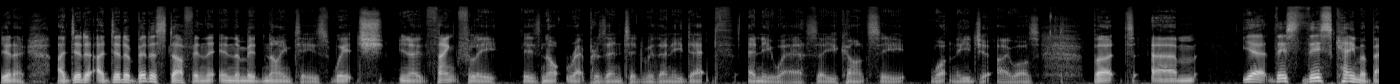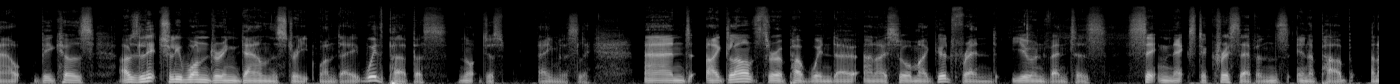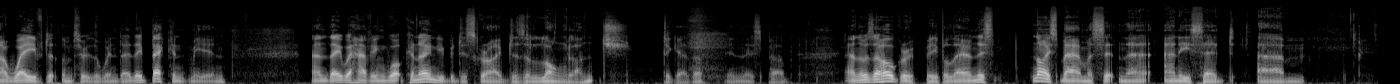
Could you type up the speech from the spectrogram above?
you know, I did I did a bit of stuff in the in the mid '90s, which you know, thankfully, is not represented with any depth anywhere, so you can't see what an idiot I was. But um, yeah, this this came about because I was literally wandering down the street one day with purpose, not just aimlessly. And I glanced through a pub window and I saw my good friend Ewan Venters sitting next to Chris Evans in a pub, and I waved at them through the window. They beckoned me in, and they were having what can only be described as a long lunch together in this pub. And there was a whole group of people there, and this nice man was sitting there, and he said, um,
